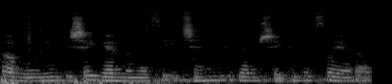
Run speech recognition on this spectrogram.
kabuğunun dişe gelmemesi için güzel bir şekilde soyarak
